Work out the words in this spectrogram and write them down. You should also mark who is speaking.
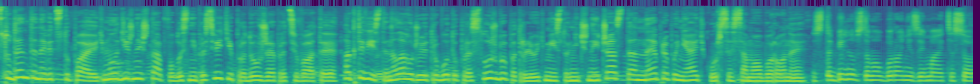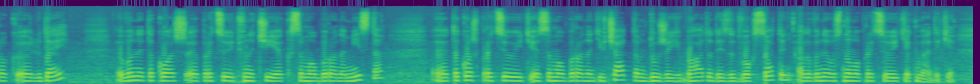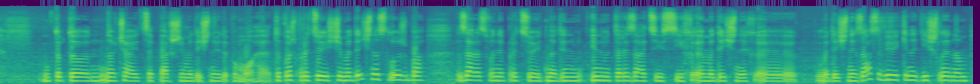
Speaker 1: Студенти не відступають. Молодіжний штаб в обласній просвіті продовжує працювати. Активісти налагоджують роботу прес-служби, патрулюють місто в нічний час та не припиняють курси самооборони.
Speaker 2: Стабільно в самообороні займається 40 е, людей. Вони також е, працюють вночі як самооборона міста. Е, Також працюють самооборона дівчат, там дуже їх багато, десь до двох сотень, але вони в основному працюють як медики. Тобто навчаються першої медичної допомоги. Також працює ще медична служба. Зараз вони працюють над інвентаризацією всіх е, медичних, е, медичних засобів, які надійшли нам.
